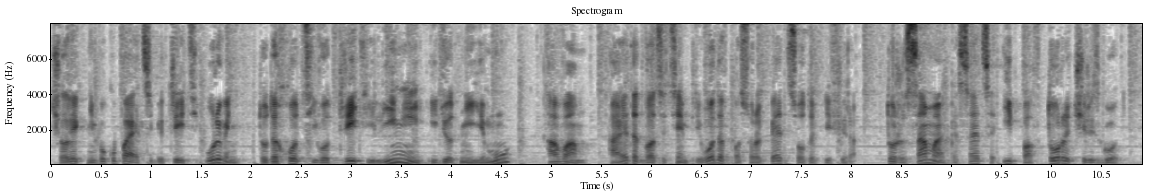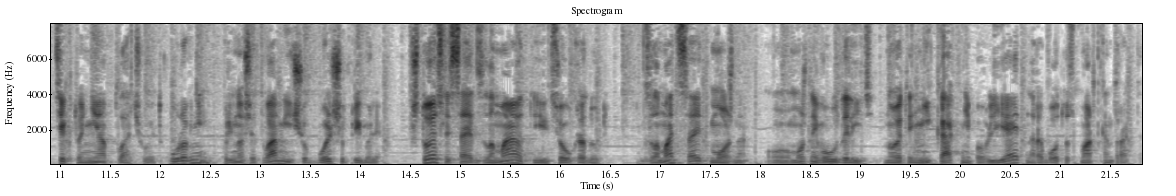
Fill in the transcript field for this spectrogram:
человек не покупает себе третий уровень, то доход с его третьей линии идет не ему, а вам, а это 27 переводов по 45 сотых эфира. То же самое касается и повторы через год. Те, кто не оплачивает уровни, приносят вам еще больше прибыли. Что если сайт взломают и все украдут? Взломать сайт можно, можно его удалить, но это никак не повлияет на работу смарт-контракта.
